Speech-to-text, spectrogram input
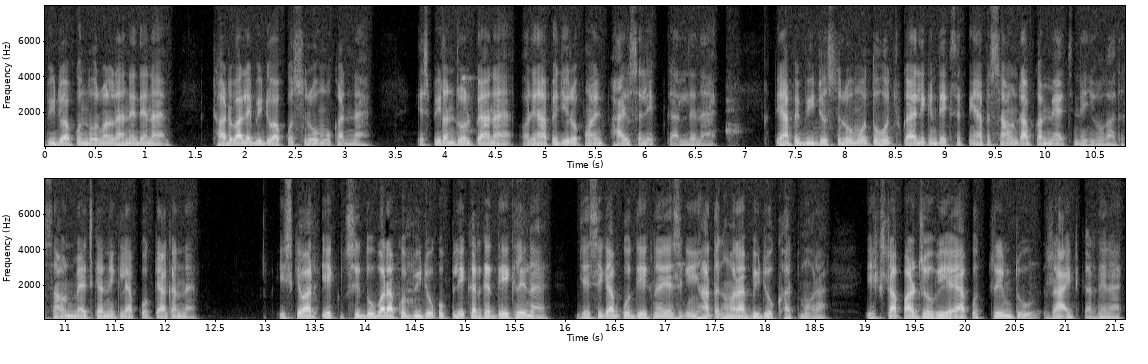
वीडियो आपको नॉर्मल रहने देना है। थर्ड वाले वीडियो आपको स्लो मो करना है। स्पीड कंट्रोल पे आना है और यहाँ पे ज़ीरो पॉइंट फाइव सेलेक्ट कर लेना है। तो यहाँ पे वीडियो स्लो मो तो हो चुका है, लेकिन देख सकते हैं यहाँ पे साउंड आपका मैच नहीं होगा। तो साउंड मैच करने के लिए आपको क्या करना है? इसके बाद एक से दो बार आपको वीडियो को प्ले करके देख लेना है। जैसे कि आपको देखना है, जैसे कि यहाँ तक हमारा वीडियो खत्म हो रहा है। एक्स्ट्रा पार्ट जो भी है, आपको ट्रिम टू राइट कर देना है।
